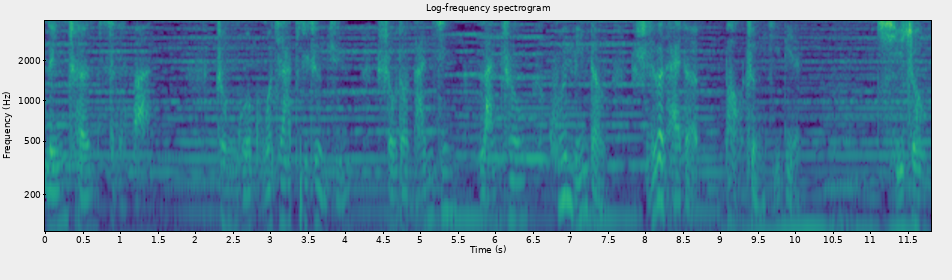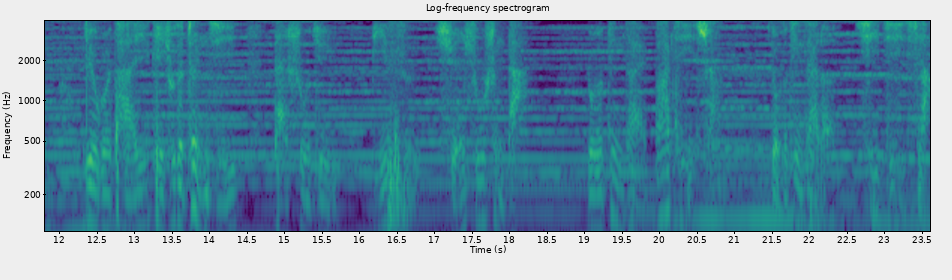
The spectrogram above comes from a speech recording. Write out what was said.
凌晨四点半，中国国家地震局收到南京、兰州、昆明等十个台的报震级电，其中。六个台给出的震级，但数据彼此悬殊甚大，有的定在八级以上，有的定在了七级以下。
